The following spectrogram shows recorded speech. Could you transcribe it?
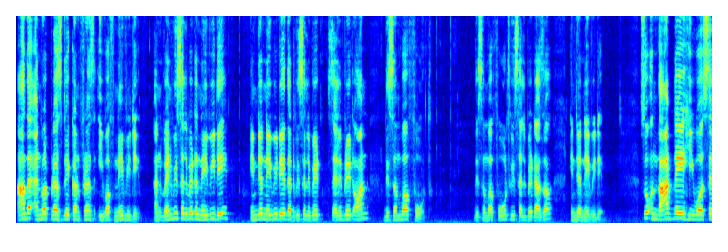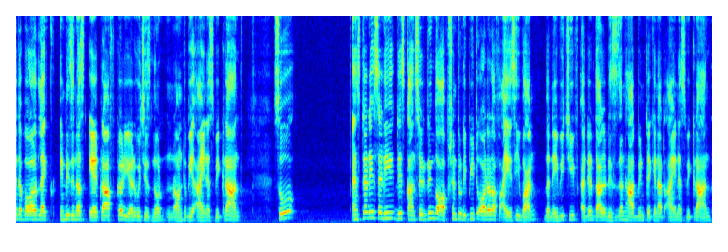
And the annual press day conference eve of Navy Day. And when we celebrate a Navy Day, Indian Navy Day that we celebrate celebrate on December 4th. December 4th we celebrate as a Indian Navy Day. So on that day, he was said about like indigenous aircraft carrier, which is not known to be INS Vikrant. So instead, he said he is considering the option to repeat order of IAC-1. The Navy chief added that a decision had been taken at INS Vikrant,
